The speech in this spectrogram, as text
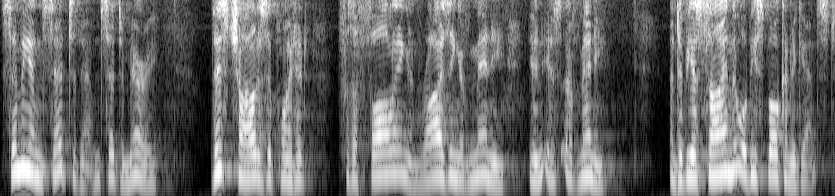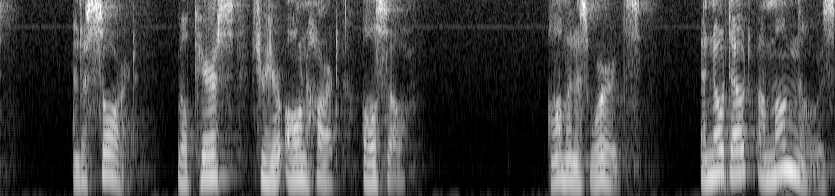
Simeon said to them, said to Mary, This child is appointed for the falling and rising of many in is of many, and to be a sign that will be spoken against, and a sword will pierce through your own heart also. Ominous words, and no doubt among those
